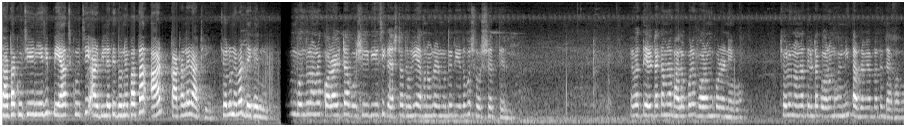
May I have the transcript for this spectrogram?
ডাটা কুচিয়ে নিয়েছি, পেঁয়াজ কুচি, আর বিলাতি ধনে পাতা আর কাঁঠালের আঠি। চলুন এবার দেখে নিই। বন্ধুরা, আমরা কড়াইটা বসিয়ে দিয়েছি, গ্যাসটা ধরিয়ে এখন আমরা এর মধ্যে দিয়ে দেবো সর্ষের তেল। এবার তেলটাকে আমরা ভালো করে গরম করে নেব। চলুন, আমরা তেলটা গরম হয়নি, তারপরে আমি আপনাদের দেখাবো।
